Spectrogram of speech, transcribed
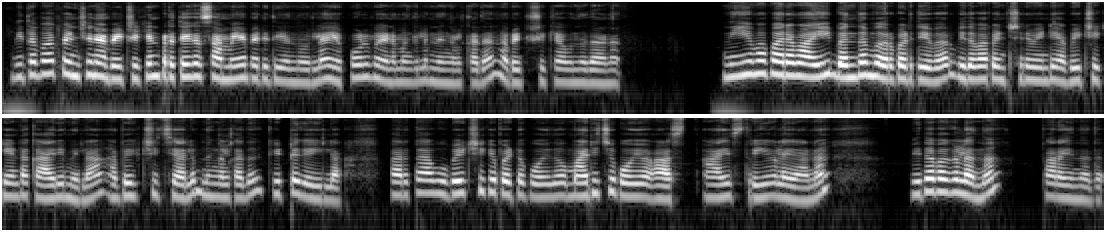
വിധവാ പെൻഷൻ അപേക്ഷിക്കാൻ പ്രത്യേക സമയപരിധിയൊന്നുമില്ല. എപ്പോൾ വേണമെങ്കിലും നിങ്ങൾക്കത് അപേക്ഷിക്കാവുന്നതാണ്. നിയമപരമായി ബന്ധം ഏർപ്പെടുത്തിയവർ വിധവാ പെൻഷന് വേണ്ടി അപേക്ഷിക്കേണ്ട കാര്യമില്ല. അപേക്ഷിച്ചാലും നിങ്ങൾക്കത് കിട്ടുകയില്ല. ഭർത്താവ് ഉപേക്ഷിക്കപ്പെട്ടു പോയതോ മരിച്ചു പോയോ ആയ സ്ത്രീകളെയാണ് വിധവകളെന്ന് പറയുന്നത്.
